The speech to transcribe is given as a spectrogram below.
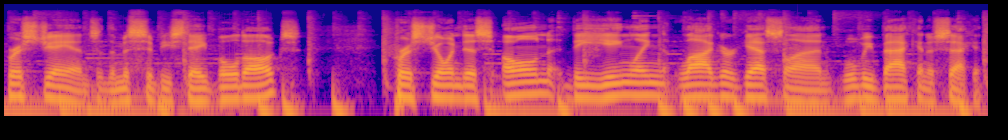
Chris Jans of the Mississippi State Bulldogs. Chris joined us on the Yuengling Lager guest line. We'll be back in a second.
